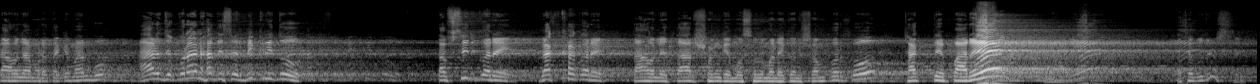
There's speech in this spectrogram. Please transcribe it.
তাহলে আমরা তাকে মানব। আর যে কোরআন হাদিসের বিকৃত তাফসির করে, ব্যাখ্যা করে, তাহলে তার সঙ্গে মুসলমানের কোনো সম্পর্ক থাকতে পারে। কথা বুঝে আসছে?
